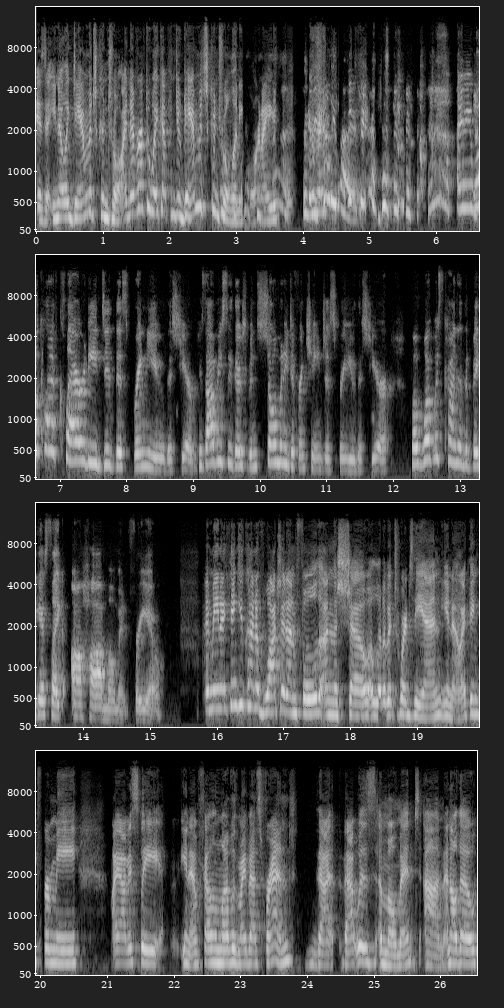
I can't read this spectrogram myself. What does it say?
is it? You know, like damage control. I never have to wake up and do damage control anymore. And I, I really. I mean, what kind of clarity did this bring you this year? Because obviously there's been so many different changes for you this year. But what was kind of the biggest like aha moment for you? I mean, I think you kind of watch it unfold on the show a little bit towards the end. You know, I think for me, I obviously, you know, fell in love with my best friend. That that was a moment. Um, and although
